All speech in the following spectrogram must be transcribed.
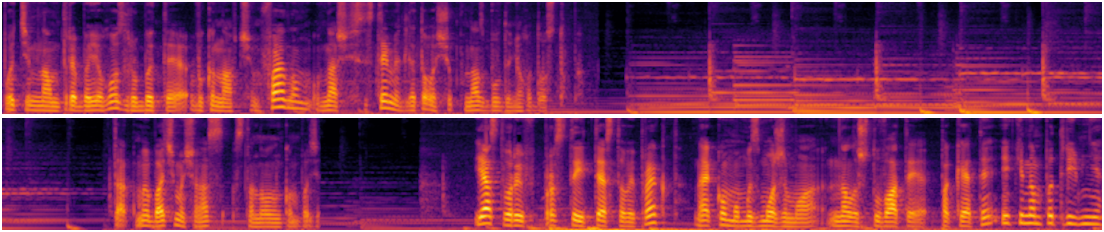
Потім нам треба його зробити виконавчим файлом в нашій системі для того, щоб у нас був до нього доступ. Так, ми бачимо, що у нас встановлений композит. Я створив простий тестовий проект, на якому ми зможемо налаштувати пакети, які нам потрібні,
